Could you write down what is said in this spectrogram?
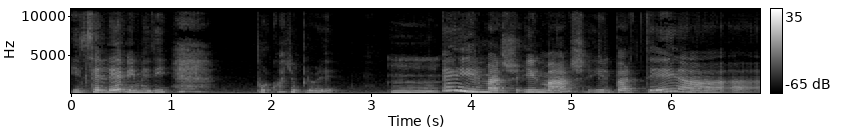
il se lève et me dit pourquoi je pleurais? Mhm. Et il marche, il marche, il partait à, à-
